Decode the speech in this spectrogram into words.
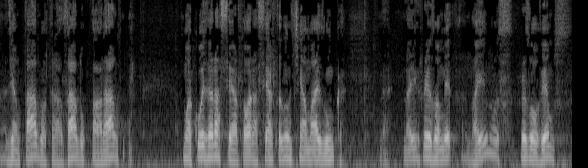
adiantado, atrasado, ou parado. Uma coisa era certa, a hora certa não tinha mais nunca. Né? Daí, resolve, daí nós resolvemos,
